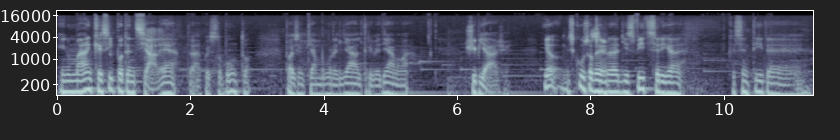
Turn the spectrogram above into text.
in un ma anche sì potenziale eh, a questo punto. Poi sentiamo pure gli altri, vediamo, ma ci piace. Io mi scuso sì. per gli svizzeri che, che sentite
